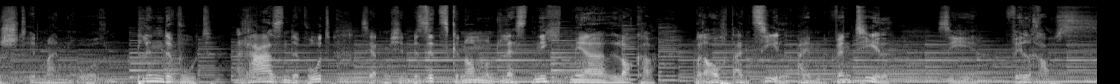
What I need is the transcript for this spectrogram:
Rauscht in meinen Ohren. Blinde Wut, rasende Wut, sie hat mich in Besitz genommen und lässt nicht mehr locker. Braucht ein Ziel, ein Ventil. Sie will raus.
